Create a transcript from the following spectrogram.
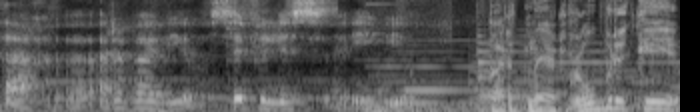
та е, РВ-ВІЛ, сифіліс і ВІЛ. Партнер рубрики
